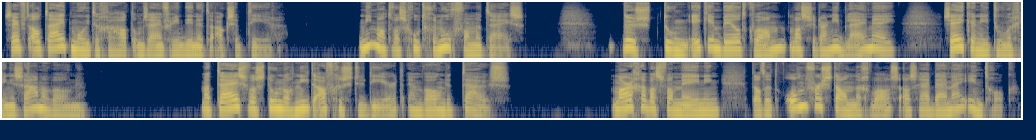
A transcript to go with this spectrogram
Ze heeft altijd moeite gehad om zijn vriendinnen te accepteren. Niemand was goed genoeg voor Matthijs. Dus toen ik in beeld kwam, was ze daar niet blij mee. Zeker niet toen we gingen samenwonen. Matthijs was toen nog niet afgestudeerd en woonde thuis. Marga was van mening dat het onverstandig was als hij bij mij introk,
